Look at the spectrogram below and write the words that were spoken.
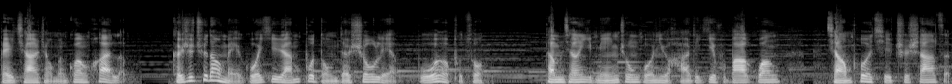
被家长们惯坏了，可是去到美国依然不懂得收敛，不恶不作。他们将一名中国女孩的衣服扒光，强迫其吃沙子，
